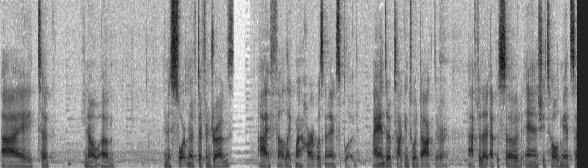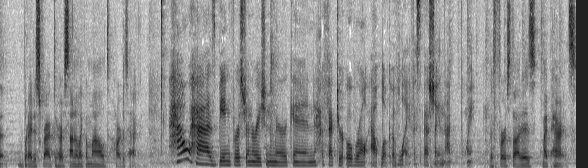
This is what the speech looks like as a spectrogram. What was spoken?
I took, you know, um, an assortment of different drugs. I felt like my heart was going to explode. I ended up talking to a doctor after that episode and she told me it's what I described to her sounded like a mild heart attack. How has being first generation American affect your overall outlook of life, especially in that? The first thought is my parents.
